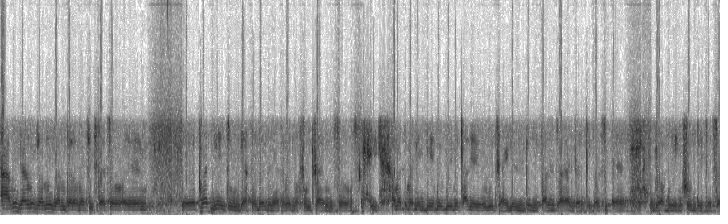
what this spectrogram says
Ah kunjalo kunjalo kunjalo impela my sister. So um eh phakathi nezinsuku ngiyasebenza ngiyasebenza full time so abantu abaningi bexake ukuthi hayi lezi zinto ngibhalansa kanjani because eh ngiyabuye ngifundise. So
